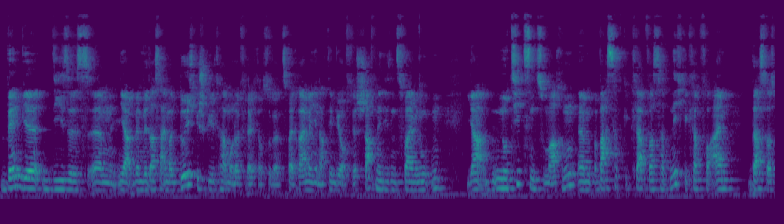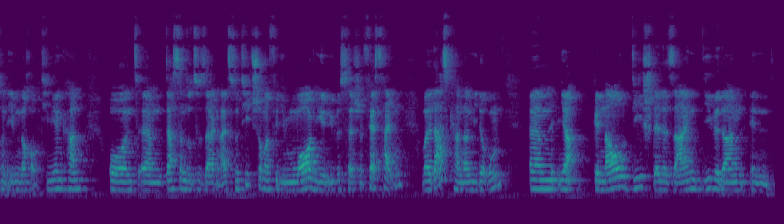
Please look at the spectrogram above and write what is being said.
wenn wir dieses, ähm, ja, wenn wir das einmal durchgespielt haben oder vielleicht auch sogar zwei, dreimal, je nachdem wie oft wir es schaffen in diesen zwei Minuten, ja, Notizen zu machen, ähm, was hat geklappt, was hat nicht geklappt, vor allem das, was man eben noch optimieren kann und ähm, das dann sozusagen als Notiz schon mal für die morgige Übesession festhalten, weil das kann dann wiederum ähm, ja, genau die Stelle sein, die wir dann in,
